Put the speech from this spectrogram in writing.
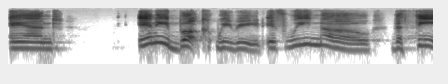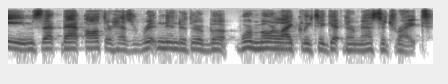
And any book we read, if we know the themes that that author has written into their book, we're more likely to get their message right.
